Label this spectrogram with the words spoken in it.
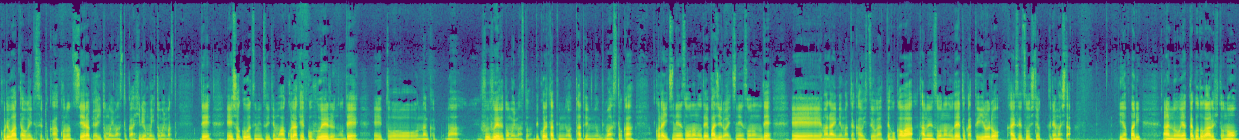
これはあった方がいいですよとか、あ、この土選びはいいと思いますとか、肥料もいいと思いますと。で、えー、植物についても、あ、これは結構増えるので、えっ、ー、と、なんか、まあ、増えると思いますと。で、これ縦にの縦に伸びますとか、これは一年草なので、バジルは一年草なので、えー、まあ来年また買う必要があって、他は多年草なのでとかっていろいろ解説をしてくれました。やっぱり、あの、やったことがある人の、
